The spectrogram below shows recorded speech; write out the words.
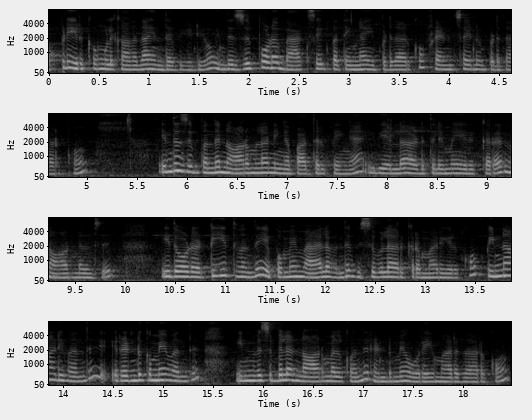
அப்படி இருக்கவங்களுக்காக தான் இந்த வீடியோ. இந்த ஜிப்போட பேக் சைட் பார்த்திங்கன்னா இப்படி தான் இருக்கும். ஃப்ரண்ட் சைடும் இப்படி தான் இருக்கும். இந்த ஜிப் வந்து நார்மலாக நீங்கள் பார்த்துருப்பீங்க. இது எல்லா இடத்துலையுமே இருக்கிற நார்மல் ஜிப். இதோட டீத் வந்து எப்போவுமே மேலே வந்து விசிபிளாக இருக்கிற மாதிரி இருக்கும். பின்னாடி வந்து ரெண்டுக்குமே வந்து இன்விசிபிள் அண்ட் நார்மலுக்கு வந்து ரெண்டுமே ஒரே மாதிரி தான் இருக்கும்.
